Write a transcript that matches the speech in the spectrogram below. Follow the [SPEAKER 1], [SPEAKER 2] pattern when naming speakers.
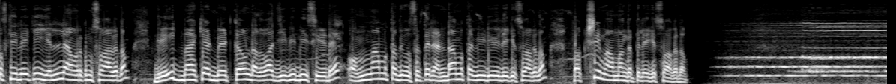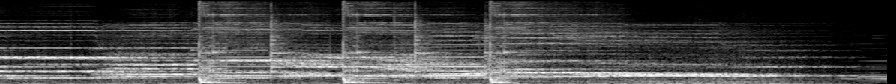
[SPEAKER 1] ഗ്ലോഗോസ്കിയിലേക്ക് എല്ലാവർക്കും സ്വാഗതം. Great back yard bird count അഥവാ ജി ബി ബി സിയുടെ ഒന്നാമത്തെ ദിവസത്തെ രണ്ടാമത്തെ വീഡിയോയിലേക്ക് സ്വാഗതം. പക്ഷി മാമാങ്കത്തിലേക്ക് സ്വാഗതം.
